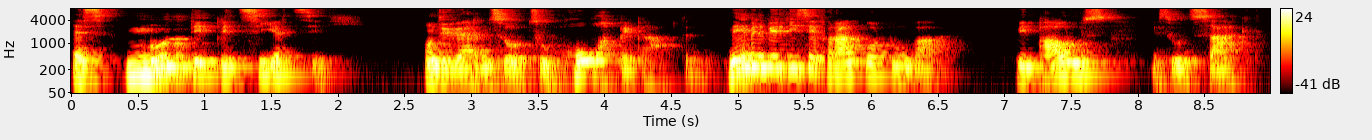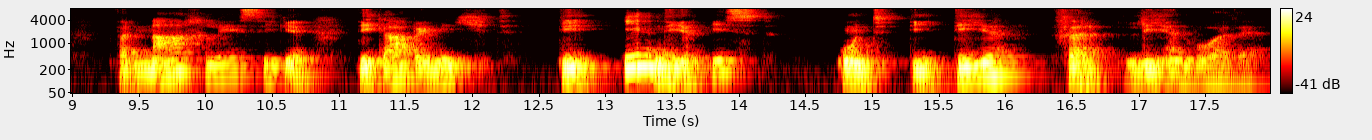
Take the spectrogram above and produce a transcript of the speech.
Es multipliziert sich und wir werden so zu Hochbegabten. Nehmen wir diese Verantwortung wahr, wie Paulus es uns sagt, vernachlässige die Gabe nicht, die in dir ist und die dir verliehen wurde.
